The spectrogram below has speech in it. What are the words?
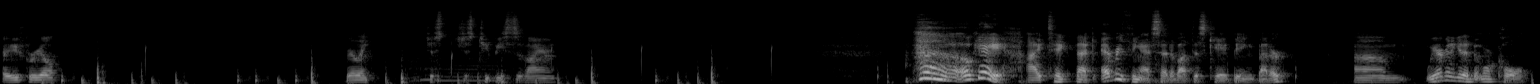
are you for real? Really? Just just two pieces of iron? okay, I take back everything I said about this cave being better. Um, we are going to get a bit more coal,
